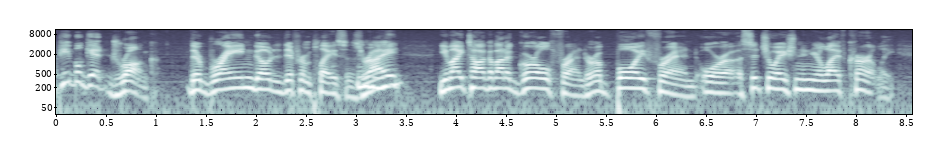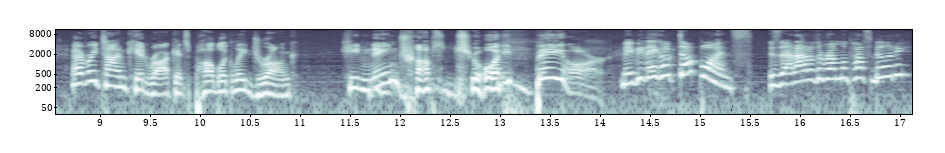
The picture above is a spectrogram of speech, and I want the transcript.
people get drunk, their brain go to different places, Mm-hmm. right? You might talk about a girlfriend or a boyfriend or a situation in your life currently. Every time Kid Rock gets publicly drunk, he name drops Joy Behar. Maybe they hooked up once. Is that out of the realm of possibility?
